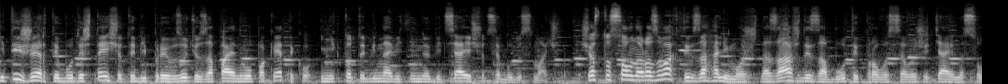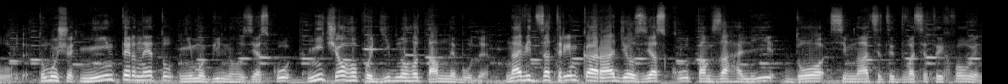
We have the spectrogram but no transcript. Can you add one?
І ти жерти будеш те, що тобі привезуть у запаяному пакетику, і ніхто тобі навіть не обіцяє, що це буде смачно. Що стосовно розваг, ти взагалі можеш назавжди забути про веселе життя і насолоди, тому що ні інтернету, ні мобільного зв'язку, нічого подібного там не буде. Навіть затримка радіозв'язку там взагалі до 17-20 хвилин.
